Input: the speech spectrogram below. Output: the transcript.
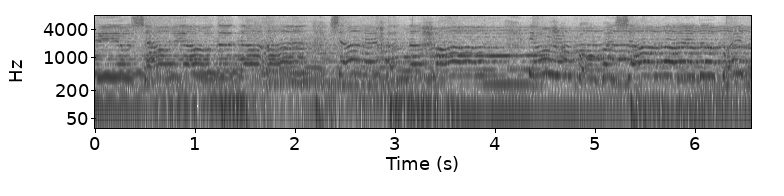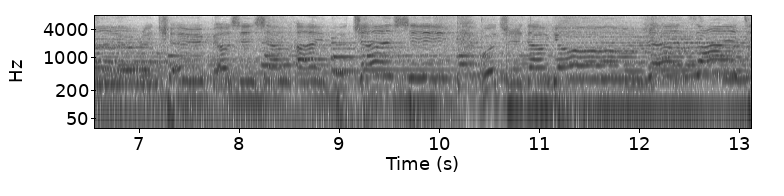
必有想要的答案。相爱很难吗？有人破坏相爱的规则，有人却欲表现相爱的真心。我知道有人在等，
